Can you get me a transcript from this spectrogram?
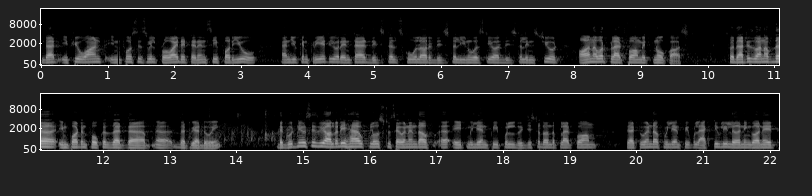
that if you want, Infosys will provide a tenancy for you and you can create your entire digital school or digital university or digital institute on our platform at no cost. So that is one of the important focus that, uh, uh, that we are doing. The good news is we already have close to seven and a half, uh, eight million people registered on the platform. There are two and a half million people actively learning on it.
